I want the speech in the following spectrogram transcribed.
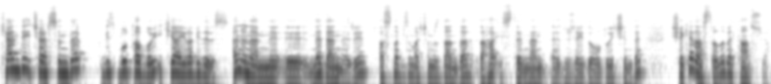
kendi içerisinde biz bu tabloyu ikiye ayırabiliriz. En önemli e, nedenleri aslında bizim açımızdan da daha istenilen e, düzeyde olduğu için de şeker hastalığı ve tansiyon.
